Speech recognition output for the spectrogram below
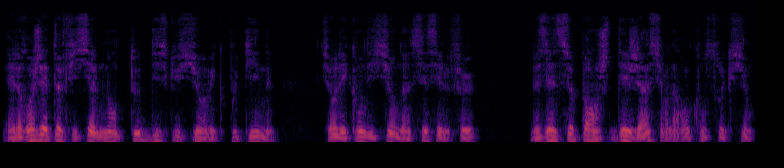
Elles rejettent officiellement toute discussion avec Poutine sur les conditions d'un cessez-le-feu, mais elles se penchent déjà sur la reconstruction.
